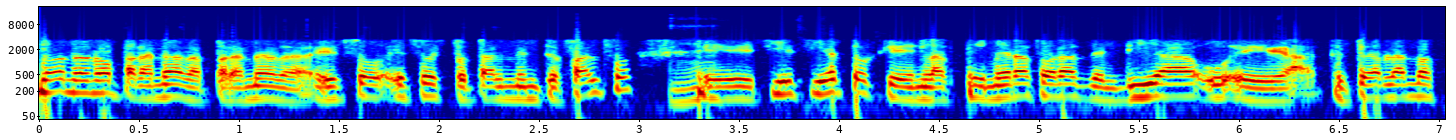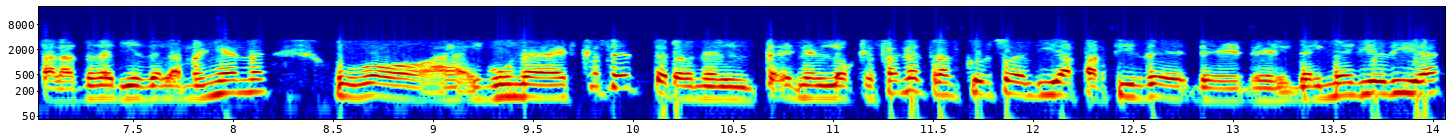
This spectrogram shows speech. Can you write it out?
No, no, no, para nada, para nada. Eso, eso es totalmente falso. Eh, sí es cierto que en las primeras horas del día, eh, te estoy hablando hasta las nueve, diez de la mañana, hubo alguna escasez, pero en el, en lo que fue en el transcurso del día, a partir de, del mediodía,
